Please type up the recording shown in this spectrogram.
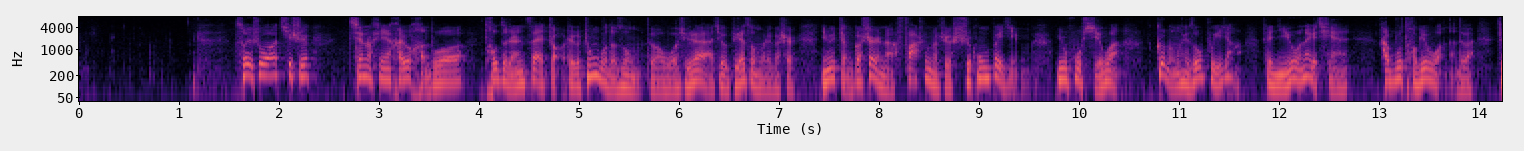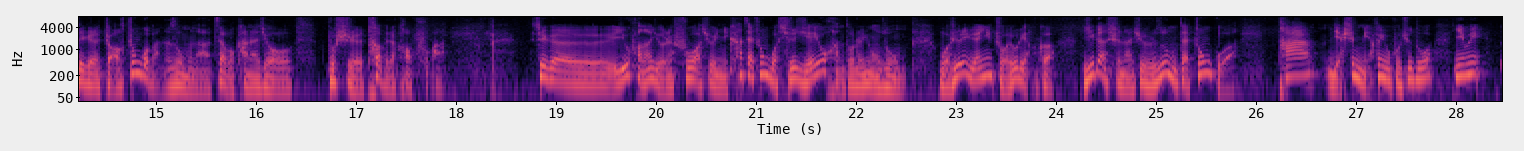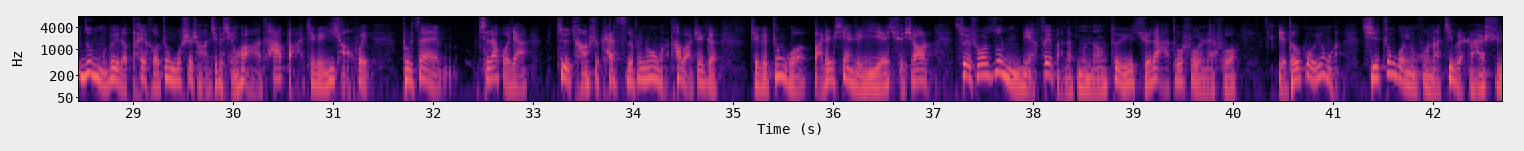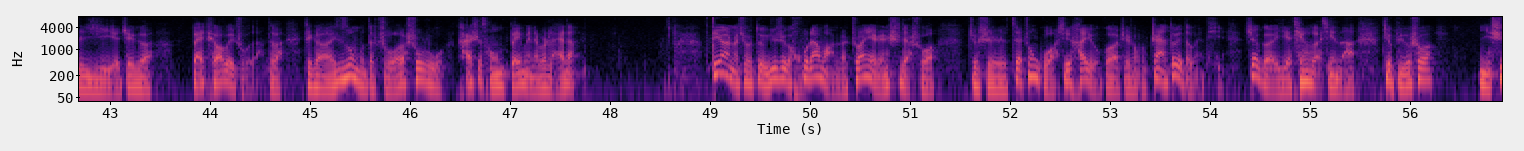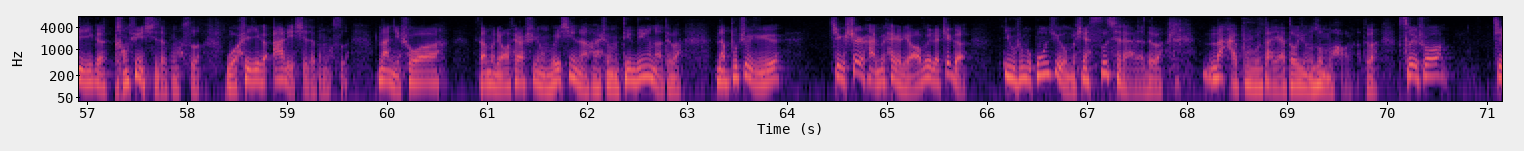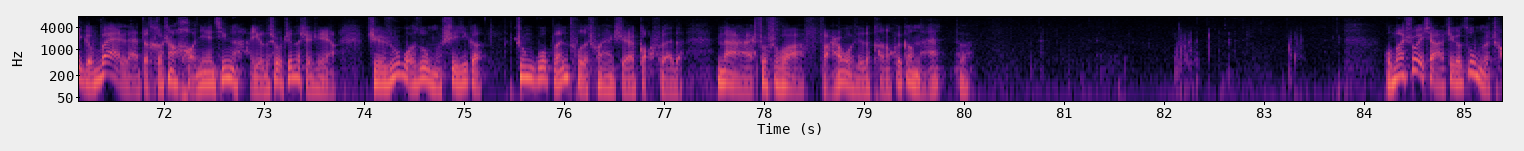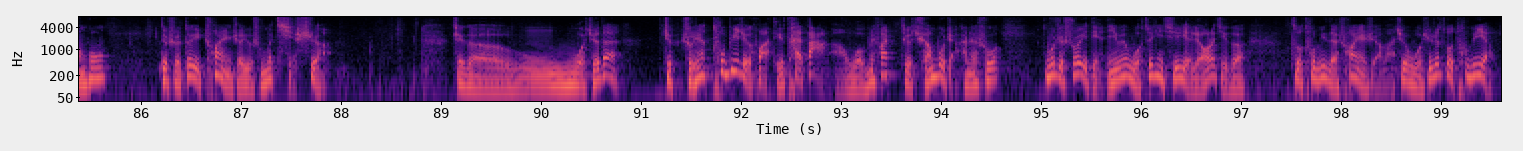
所以说，其实前段时间还有很多投资人在找这个中国的 Zoom，对吧？我觉得就别琢磨这个事儿，因为整个事儿呢发生的这个时空背景、用户习惯、各种东西都不一样，所以你有那个钱。还不如投给我呢，对吧？这个找中国版的 Zoom 呢，在我看来就不是特别的靠谱啊。这个有可能有人说啊，就是你看，在中国其实也有很多人用 Zoom。我觉得原因主要有两个，一个是呢，就是 Zoom 在中国它也是免费用户居多，因为 Zoom 为了配合中国市场这个情况啊，它把这个一场会不是在其他国家最长是开四十分钟嘛，它把这个这个中国把这个限制也取消了，所以说 Zoom 免费版的功能对于绝大多数人来说。也都够用了。其实中国用户呢，基本上还是以这个白嫖为主的，对吧？这个 Zoom 的主要收入还是从北美那边来的。第二呢，就是对于这个互联网的专业人士来说，就是在中国其实还有个这种站队的问题，这个也挺恶心的啊。就比如说，你是一个腾讯系的公司，我是一个阿里系的公司，那你说咱们聊天是用微信呢，还是用钉钉呢，对吧？那不至于这个事儿还没开始聊，为了这个。用什么工具，我们先撕起来了，对吧？那还不如大家都用 Zoom 好了，对吧？所以说，这个外来的和尚好念经啊，有的时候真的是这样。只如果 Zoom 是一个中国本土的创业者搞出来的，那说实话，反而我觉得可能会更难，对吧？我们说一下这个 Zoom 的成功，就是对创业者有什么启示啊？这个我觉得，就首先 To B 这个话题太大了啊，我没法这个全部展开来说。我只说一点，因为我最近其实也聊了几个做 to B 的创业者嘛，就是我觉得做 to B 啊，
